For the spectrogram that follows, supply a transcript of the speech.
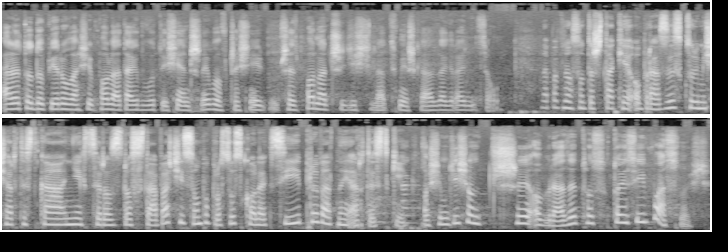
ale to dopiero właśnie po latach 2000, bo wcześniej przez ponad 30 lat mieszkała za granicą. Na pewno są też takie obrazy, z którymi się artystka nie chce roz- rozstawać i są po prostu z kolekcji prywatnej artystki. 83 obrazy to, to jest jej własność.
